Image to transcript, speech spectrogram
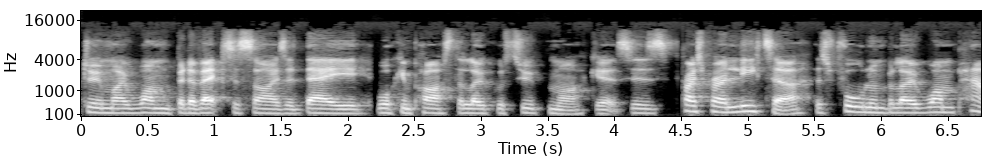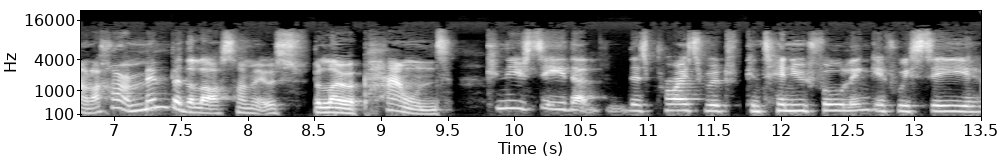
doing my one bit of exercise a day, walking past the local supermarkets, is price per litre has fallen below one pound. I can't remember the last time it was below a pound. Can you see that this price would continue falling if we see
